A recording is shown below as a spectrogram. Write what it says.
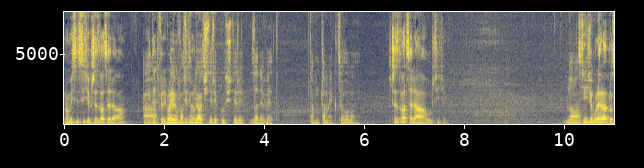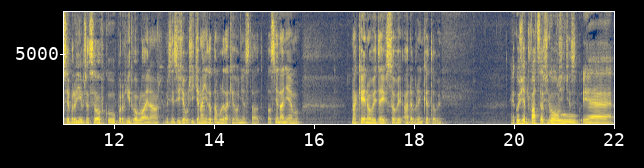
No myslím si, že přes 20 dá. I a teď, v playoff vlastně udělal zápasů. 4 plus 4 za 9. Tam, tam exceloval. Přes 20 dá, určitě. No, S tím, že bude hrát prostě první přesilovku, první dvou lineách. Myslím si, že určitě na ně to tam bude taky hodně stát. Vlastně na něm, na Kaneovi, Tavesovi a Debrinketovi. jakože 20 Takže gólů je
